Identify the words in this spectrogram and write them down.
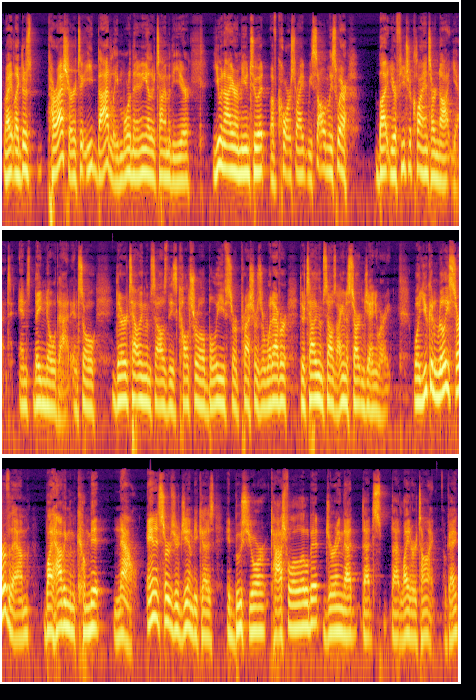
Right? Like there's pressure to eat badly more than any other time of the year. You and I are immune to it, of course, right? We solemnly swear. But your future clients are not yet, and they know that. And so they're telling themselves these cultural beliefs or pressures or whatever. They're telling themselves, I'm going to start in January. Well, you can really serve them by having them commit now and it serves your gym because it boosts your cash flow a little bit during that that's that lighter time okay?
